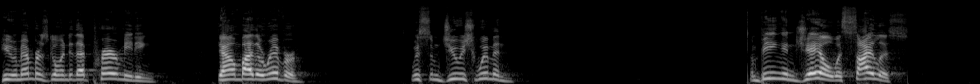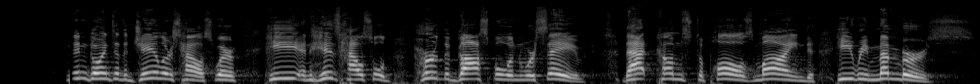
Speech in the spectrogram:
He remembers going to that prayer meeting down by the river with some Jewish women. Being in jail with Silas. Then going to the jailer's house where he and his household heard the gospel and were saved. That comes to Paul's mind. He remembers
